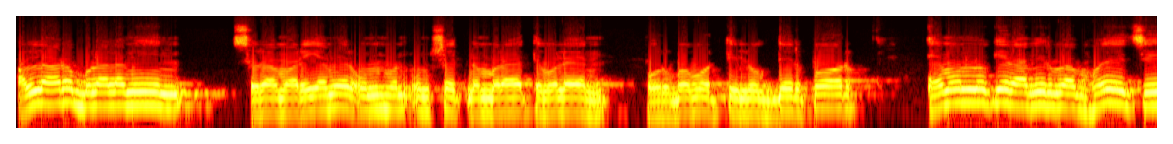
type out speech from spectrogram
আল্লাহ রব্বুল আলমিন সুরা মারিয়ামের উনষাট নম্বর আয়াতে বলেন পূর্ববর্তী লোকদের পর এমন লোকের আবির্ভাব হয়েছে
